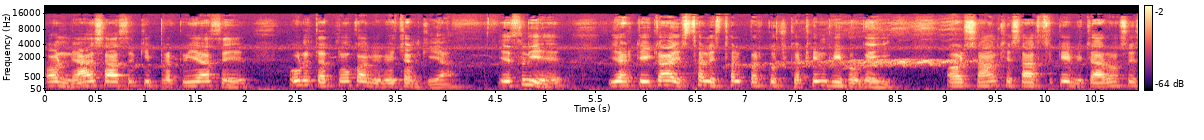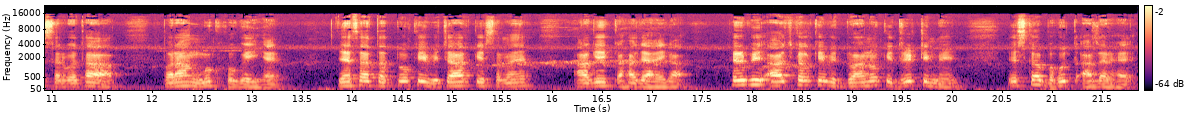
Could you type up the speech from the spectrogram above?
और न्यायशास्त्र की प्रक्रिया से उन तत्वों का विवेचन किया। इसलिए यह टीका स्थल स्थल पर कुछ कठिन भी हो गई। और सांख्य शास्त्र के विचारों से सर्वथा परांगमुख हो गई है। जैसा तत्वों के विचार के समय आगे कहा जाएगा, फिर भी आजकल के विद्वानों की दृष्टि में इसका बहुत आदर है।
